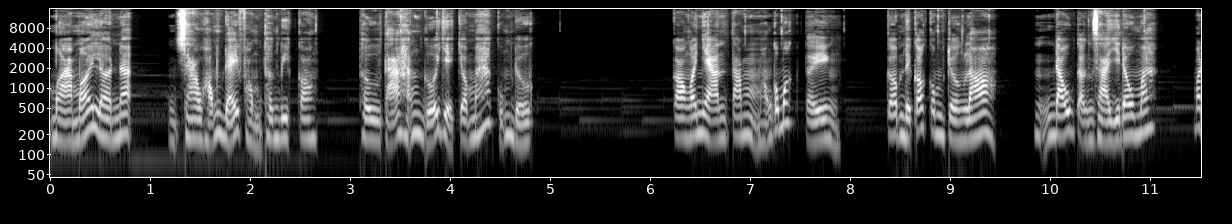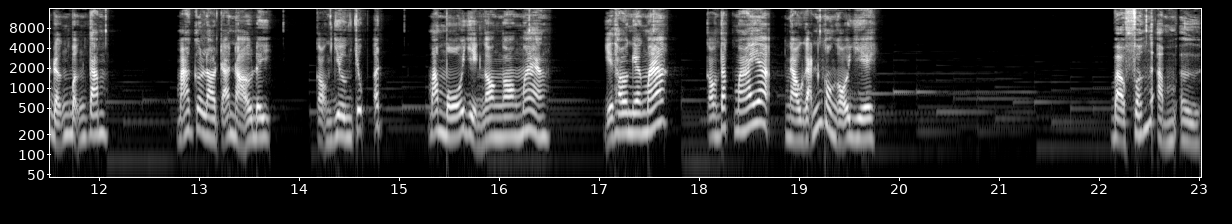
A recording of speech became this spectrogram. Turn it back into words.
Mà mới lên á, Sao không để phòng thân đi con? Thư thả hẳn gửi về cho má cũng được. Con ở nhà anh Tâm không có mất tiền. Cơm thì có công trường lo. Đâu cần xài gì đâu má. Má đừng bận tâm. Má cứ lo trả nợ đi. Còn dương chút ít. Má mua gì ngon ngon má ăn. Vậy thôi nghe má. Con tắt máy á, Nào gánh con gọi về. Bà Phấn ậm ừ.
